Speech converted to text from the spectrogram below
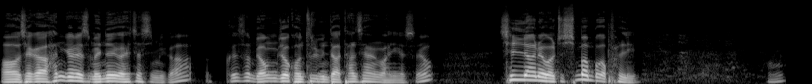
어, 제가 한겨레에서 몇 년이나 했지 않습니까? 그래서 명저 건틀빈다가 탄생한 거 아니겠어요? 7년에 걸쳐 10만 부가 팔린. 어?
